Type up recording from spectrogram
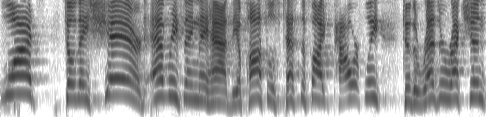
What? So they shared everything they had. The apostles testified powerfully to the resurrection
